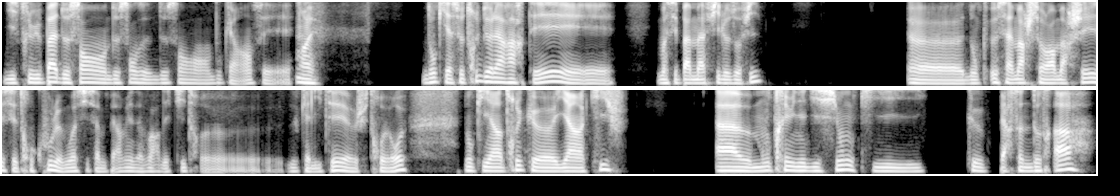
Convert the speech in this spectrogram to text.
ils distribuent pas 200, 200, 200 bouquins. hein, c'est Ouais. donc il y a ce truc de la rareté et moi c'est pas ma philosophie. Euh, donc eux ça marche sur leur marché, c'est trop cool. Moi si ça me permet d'avoir des titres euh, de qualité, euh, je suis trop heureux. Donc il y a un truc, il y a un kiff à euh, montrer une édition qui que personne d'autre a,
